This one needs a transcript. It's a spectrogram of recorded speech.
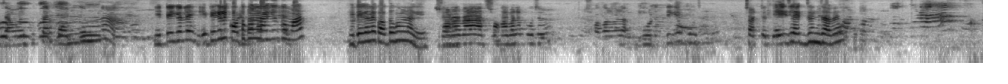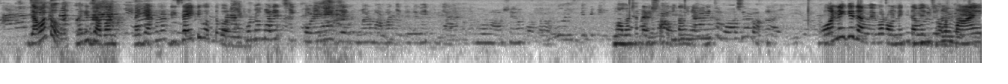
জামাইপুর তার কম দূর না। হেঁটে গেলে হেঁটে গেলে কতক্ষণ লাগে গো মা হেঁটে গেলে কতক্ষণ লাগে? সারা রাত সকালবেলা পৌঁছাবো। সকালবেলা ভোরের দিকে পৌঁছাবো। চারটে এই যে একজন যাবে। যাবা তো? নাকি যাবা? নাকি এখনও ডিসাইডই করতে পারো না? এখনও মানে ঠিক করেনি যে তোমার মামা যেতে দেবে কি না এখনও মামার সঙ্গে কথা মামার সাথে একসাথে কথা তুমি না। হবে। আগে তো মামার কথা হয়নি। অনেকে যাবে এবার অনেকে যাবে। এর জন্য মায়ে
